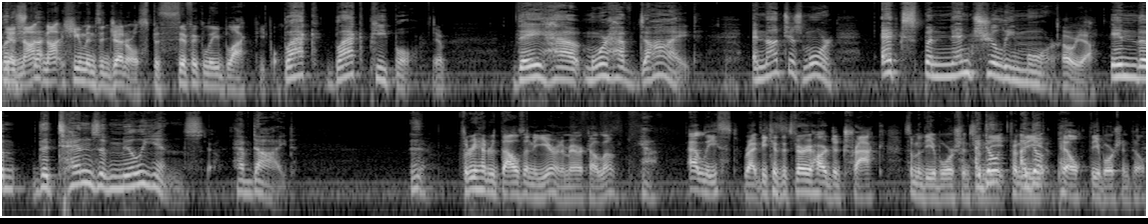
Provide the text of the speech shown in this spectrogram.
But yeah, not, not, not humans in general, specifically black people. black black people. Yep. They have more have died, and not just more, exponentially more. Oh, yeah. In the the tens of millions have died. 300,000 a year in America alone. Yeah. At least, right? Because it's very hard to track some of the abortions from the, from the pill, the abortion pill.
